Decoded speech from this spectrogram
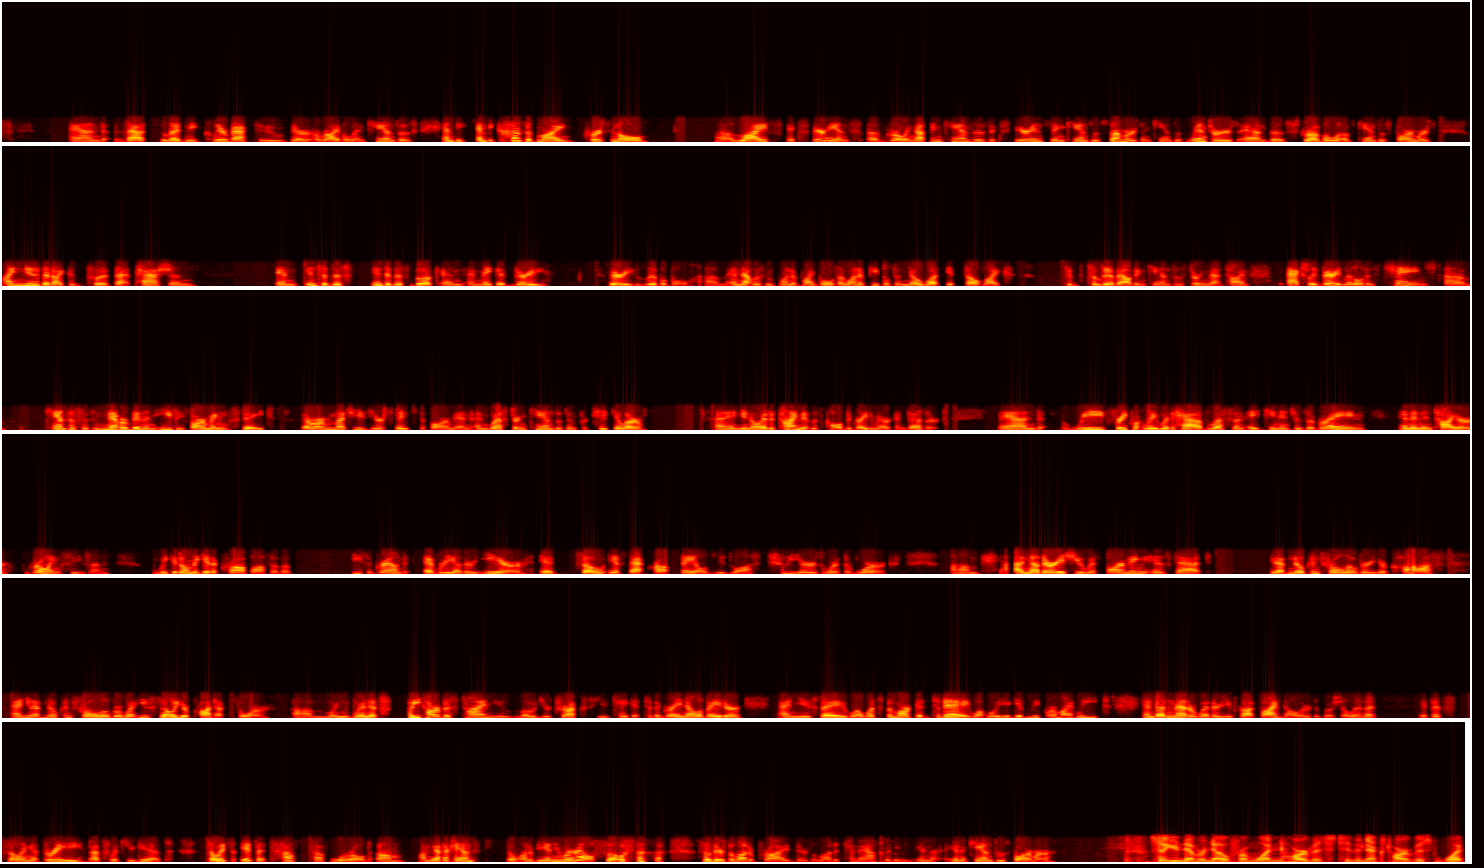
And that led me clear back to their arrival in Kansas. And be, and because of my personal uh, life experience of growing up in Kansas, experiencing Kansas summers and Kansas winters, and the struggle of Kansas farmers, I knew that I could put that passion and into this into this book and and make it very very livable. Um, and that was one of my goals. I wanted people to know what it felt like to to live out in kansas during that time. Actually very little has changed. Um, kansas has never been an easy farming state. There are much easier states to farm in. And western kansas in particular and you know at a time it was called the great american desert. And we frequently would have less than 18 inches of rain in an entire growing season. We could only get a crop off of a piece of ground every other year. It, so if that crop failed, you'd lost two years worth of work. Um, another issue with farming is that you have no control over your costs and you have no control over what you sell your product for. Um, when when it's wheat harvest time, you load your trucks, you take it to the grain elevator, and you say, Well, what's the market today? What will you give me for my wheat? And doesn't matter whether you've got five dollars a bushel in it, if it's selling at three, that's what you get. So it's it's a tough, tough world. Um, on the other hand, don't want to be anywhere else. So so there's a lot of pride, there's a lot of tenacity in in a Kansas farmer. So you never know from one harvest to the next harvest what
